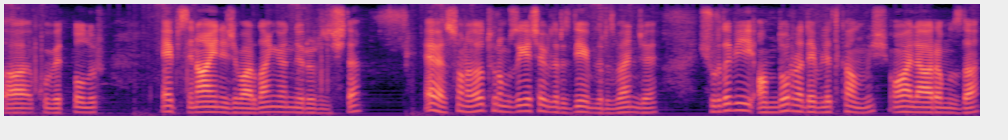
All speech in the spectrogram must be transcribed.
Daha kuvvetli olur. Hepsini aynı civardan gönderiyoruz işte. Evet sonra da turumuzu geçebiliriz diyebiliriz bence. Şurada bir Andorra devleti kalmış. O hala aramızda.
